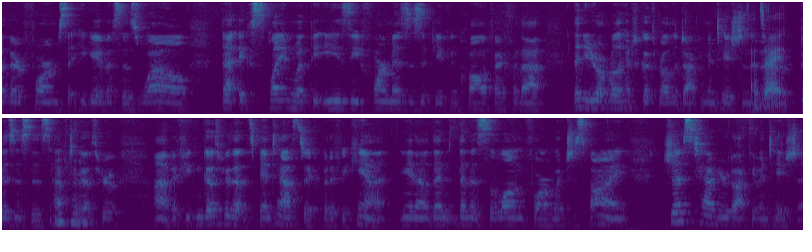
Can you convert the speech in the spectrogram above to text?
other forms that he gave us as well that explain what the easy form is, is if you can qualify for that. Then you don't really have to go through all the documentation That's that other right. businesses have to Mhm. go through. Um, if you can go through that, it's fantastic. But if you can't, you know, then then it's the long form, which is fine. Just have your documentation.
